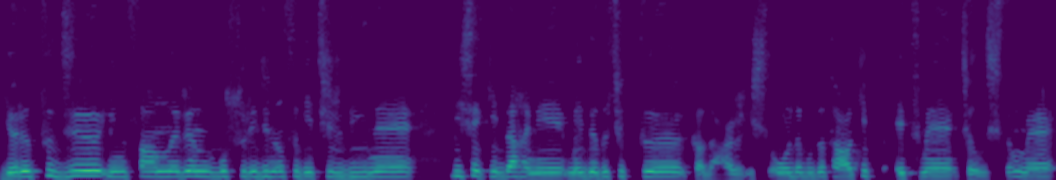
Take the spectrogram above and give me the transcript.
yaratıcı insanların bu süreci nasıl geçirdiğini bir şekilde hani medyada çıktığı kadar işte orada burada takip etmeye çalıştım ve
